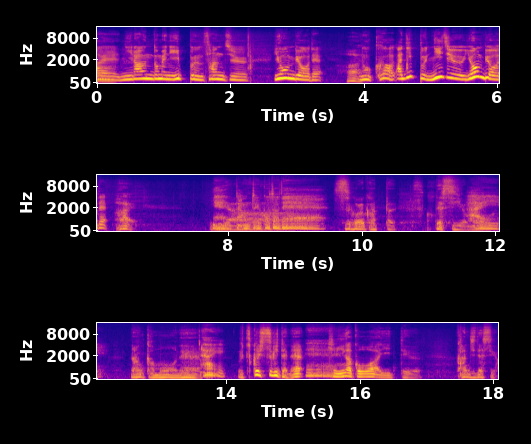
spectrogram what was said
はい、2ラウンド目に1分34秒ではい。ノックアウト、あ1分24秒で、はい。いねダウンということで、すごかったですよ。はい、なんかもうね、はい、美しすぎてね、ええ。君が怖いっていう感じですよ。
